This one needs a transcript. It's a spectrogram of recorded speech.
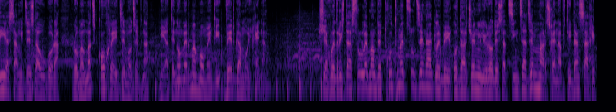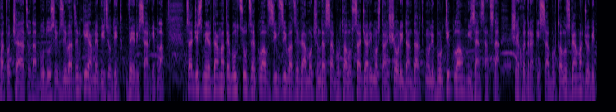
დიასამიძეს დაუგორა, რომელმაც კოხრეიძე მოძებნა. მეათე ნომერმა მომენტი ვერ გამოიყენა. შეხვედრის დასრულებამდე 15 წუთზე ნაკლები იყო დარჩენილი, როდესაც ცინცაძე მარცხენა ფრთიდან საფათო ჩააწოდა ბუდუს ივზივაძემ კი ამ ეპიზოდით ვერ ისარგებლა. მსაჯის მიერ დამატებულ წუთზე კლავ ზივზივაძე გამოჩნდა საბურთალოს საჯარიმოსთან შორიდან დარტყმული ბურთი კლავ მიზანსაც და შეხვედრა კი საბურთალოს გამარჯვებით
